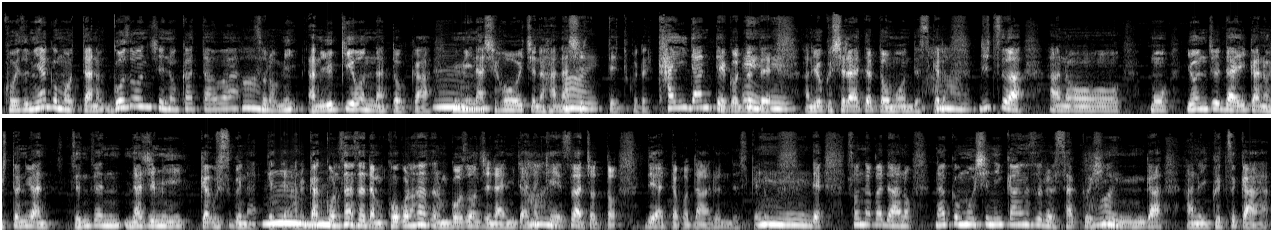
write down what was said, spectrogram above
小泉八雲ってあのご存知の方は、はい、そのみあの雪女とか、耳なし法一の話っていうことで、怪談ということで、ええ、あのよく知られてると思うんですけど、はい、実はあのもう40代以下の人には全然馴染みが薄くなってて、あの学校の先生でも高校の先生でもご存知ないみたいなケースはちょっと出会ったことあるんですけど、でその中であの泣く虫に関する作品が、あのいくつか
